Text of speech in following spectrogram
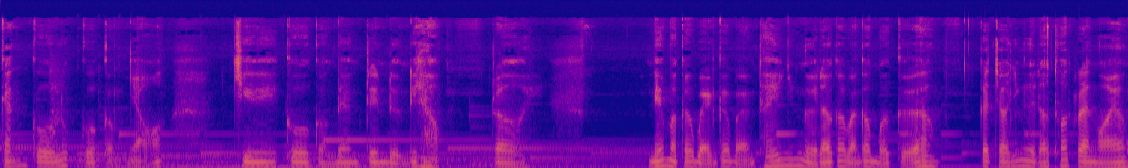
cắn cô lúc cô còn nhỏ, khi cô còn đang trên đường đi học. Rồi nếu mà các bạn các bạn thấy những người đó, các bạn có mở cửa không? Có cho những người đó thoát ra ngoài không?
